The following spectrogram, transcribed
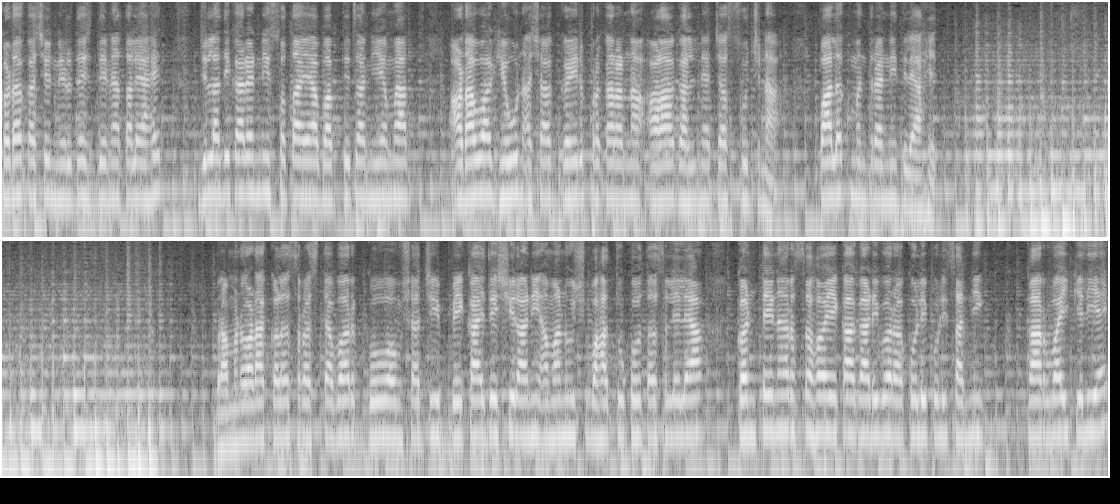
कडक असे निर्देश देण्यात आले आहेत. जिल्हाधिकाऱ्यांनी स्वतः या बाबतीचा नियमात आढावा घेऊन अशा गैरप्रकारांना आळा घालण्याच्या सूचना पालकमंत्र्यांनी दिल्या आहेत. ब्राह्मणवाडा कळस रस्त्यावर गोवंशाची बेकायदेशीर आणि अमानुष वाहतूक होत असलेल्या कंटेनरसह एका गाडीवर अकोली पोलिसांनी कारवाई केली आहे.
